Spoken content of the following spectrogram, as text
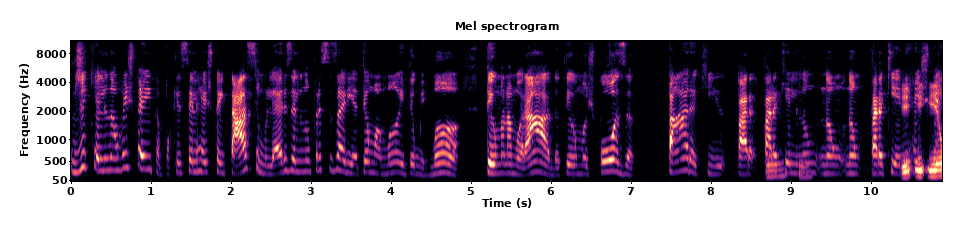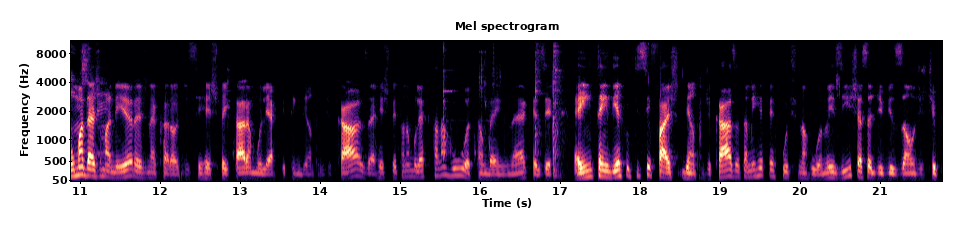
de que ele não respeita, porque se ele respeitasse mulheres, ele não precisaria ter uma mãe, ter uma irmã, ter uma namorada, ter uma esposa para que para, para sim, que ele sim. não, não não para que ele e, respeite, e uma das né? maneiras né Carol de se respeitar a mulher que tem dentro de casa é respeitando a mulher que está na rua também né quer dizer é entender que o que se faz dentro de casa também repercute na rua não existe essa divisão de tipo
